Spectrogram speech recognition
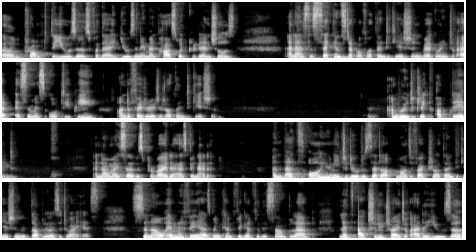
um, prompt the users for their username and password credentials and as the second step of authentication, we're going to add SMS OTP under federated authentication. I'm going to click update and now my service provider has been added. And that's all you need to do to set up multi-factor authentication with WSO2IS. So now MFA has been configured for this sample app. Let's actually try to add a user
